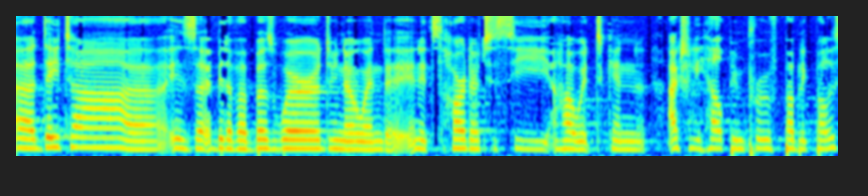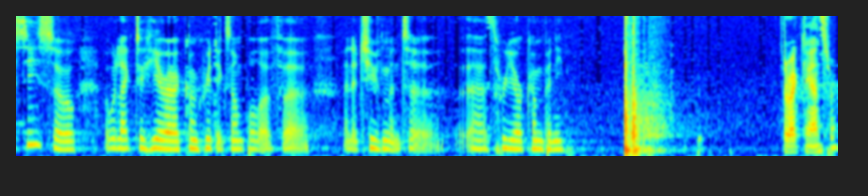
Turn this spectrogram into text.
uh, data uh, is a bit of a buzzword, you know, and, and it's harder to see how it can actually help improve public policy. So I would like to hear a concrete example of uh, an achievement uh, through your company. Directly answer?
